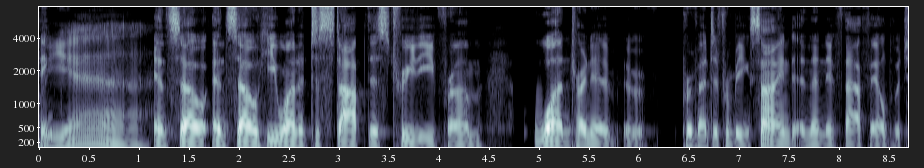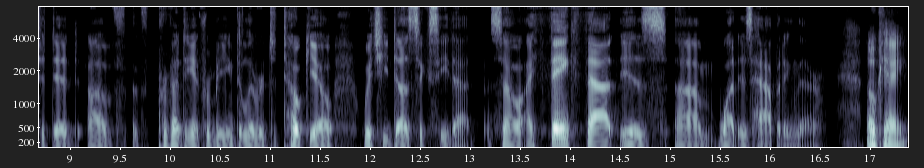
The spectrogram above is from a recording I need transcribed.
think. yeah. And so and so he wanted to stop this treaty from one trying to uh, prevent it from being signed, and then if that failed, which it did, of, of, preventing it from being delivered to Tokyo, which he does succeed at. So I think that is um, what is happening there. Okay,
